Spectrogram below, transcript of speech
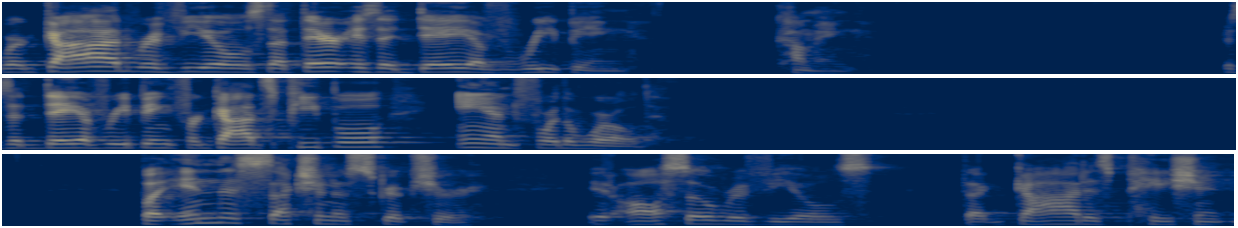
where God reveals that there is a day of reaping coming. There's a day of reaping for God's people and for the world. But in this section of Scripture, it also reveals that God is patient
